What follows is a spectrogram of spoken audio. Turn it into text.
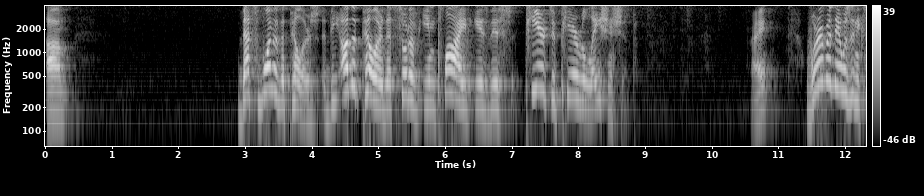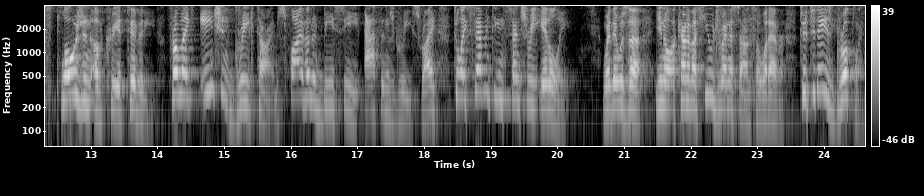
Um, that's one of the pillars. The other pillar that's sort of implied is this peer-to-peer relationship. Right? Wherever there was an explosion of creativity, from like ancient Greek times, 500 BC, Athens, Greece, right, to like 17th century Italy, where there was a, you know, a kind of a huge renaissance or whatever, to today's Brooklyn,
